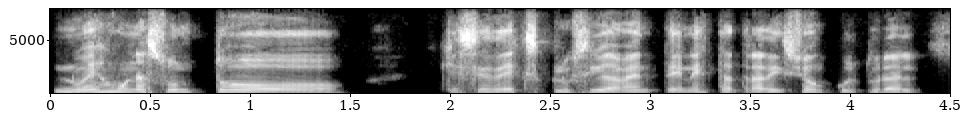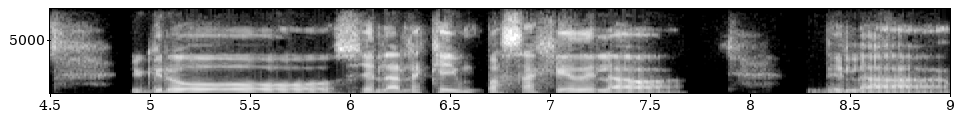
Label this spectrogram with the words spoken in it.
no es un asunto que se dé exclusivamente en esta tradición cultural. Yo quiero señalarles que hay un pasaje de la, de la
